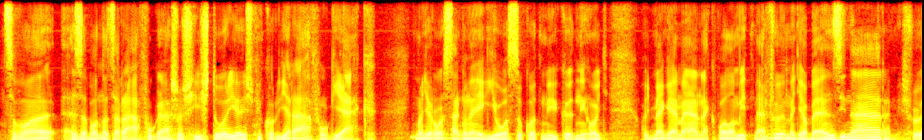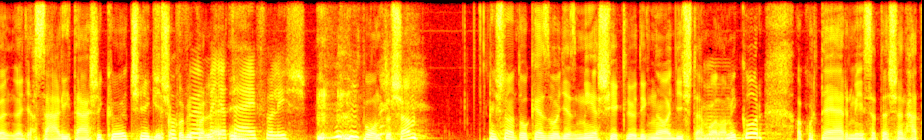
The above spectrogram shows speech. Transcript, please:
Szóval ez a, van az a ráfogásos história is, mikor ugye ráfogják. Magyarországon elég jól szokott működni, hogy, hogy megemelnek valamit, mert fölmegy a benzinár, és fölmegy a szállítási költség, és, és akkor, akkor mikor le... a tej föl is. Pontosan és onnantól kezdve, hogy ez mérséklődik, ne adj Isten mm. valamikor, akkor természetesen hát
